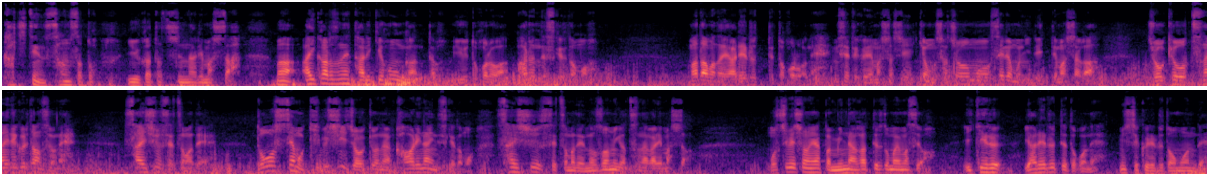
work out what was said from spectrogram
勝ち点3差という形になりました。まあ、相変わらずね、他力本願というところはあるんですけれども、まだまだやれるってところをね、見せてくれましたし、今日も社長もセレモニーで言ってましたが、状況を繋いでくれたんですよね。最終節まで、どうしても厳しい状況には変わりないんですけども、最終節まで望みが繋がりました。モチベーションはやっぱみんな上がってると思いますよ。いける、やれるってとこね、見せてくれると思うんで、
